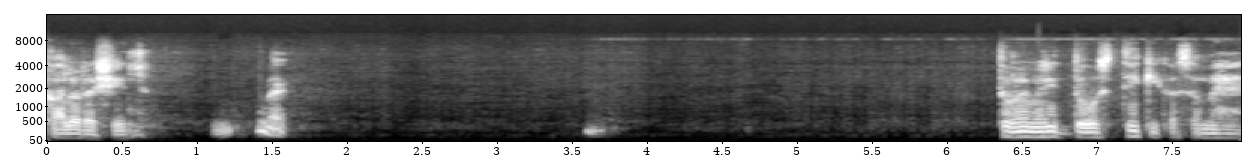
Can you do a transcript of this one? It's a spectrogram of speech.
खा लो रशीद नहीं। तुम्हें मेरी दोस्ती की कसम है।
